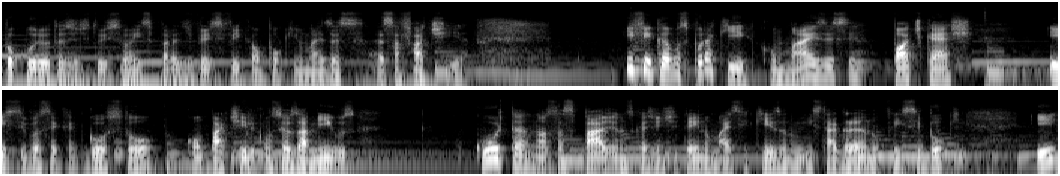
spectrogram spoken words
procure outras instituições para diversificar um pouquinho mais essa fatia. E ficamos por aqui com mais esse podcast. E se você gostou, compartilhe com seus amigos, curta nossas páginas que a gente tem no Mais Riqueza no Instagram, no Facebook e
